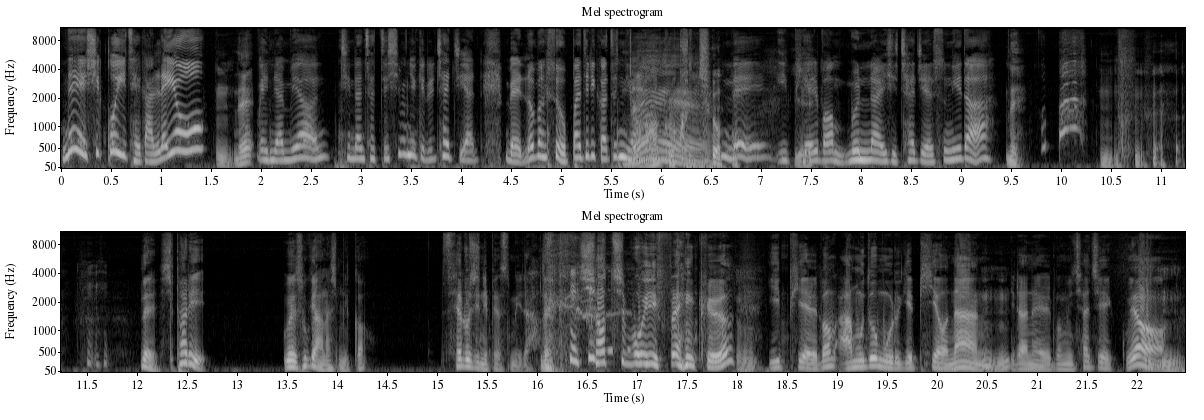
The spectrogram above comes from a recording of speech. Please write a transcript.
네 19위 제가 할래요. 네. 왜냐면 지난 차트 16위를 차지한 멜로망스 오빠들이거든요. 네. 아 그렇군요. 네, EP 예. 앨범 문라이시 차지했습니다. 네. 음. 네, 18위 왜 소개 안 하십니까? 새로 진입했습니다. 셔츠보이 프랭크 음. EP 앨범 아무도 모르게 피어난이라는 앨범이 차지했고요. 음.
